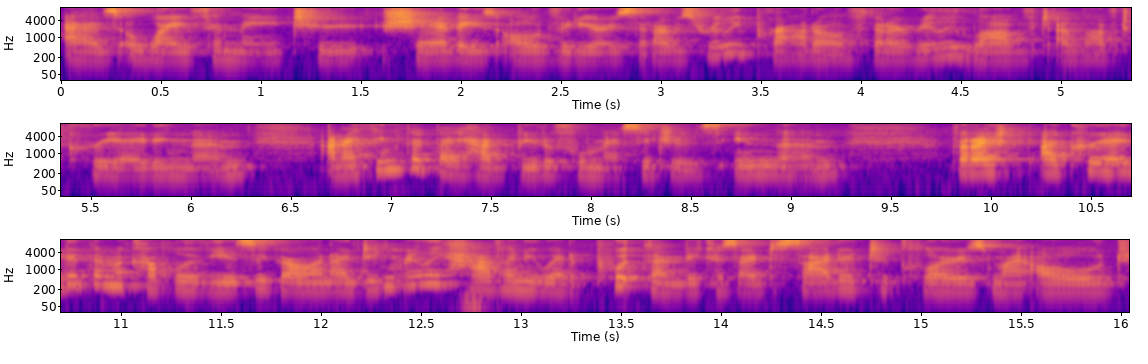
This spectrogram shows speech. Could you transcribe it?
as a way for me to share these old videos that I was really proud of, that I really loved. I loved creating them, and I think that they had beautiful messages in them. But I, I created them a couple of years ago and I didn't really have anywhere to put them because I decided to close my old,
